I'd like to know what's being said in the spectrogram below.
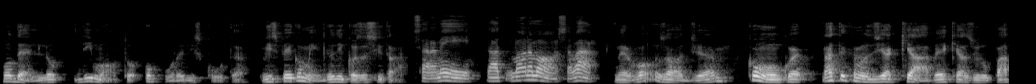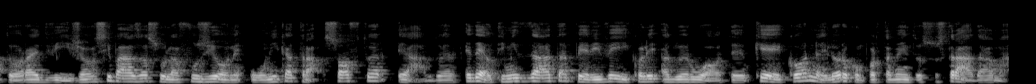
modello di moto oppure di scooter. Vi spiego meglio di cosa si tratta. Sarà me, la buona mossa, va. Nervoso oggi, eh? Comunque, la tecnologia chiave che ha sviluppato Ride Vision si basa sulla fusione unica tra software e hardware ed è ottimizzata per i veicoli a due ruote che con il loro comportamento su strada, ma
